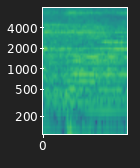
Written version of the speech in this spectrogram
the.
